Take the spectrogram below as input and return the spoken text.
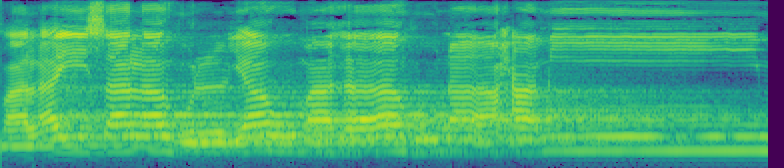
Falaysa lahul yawma hahuna hamim.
